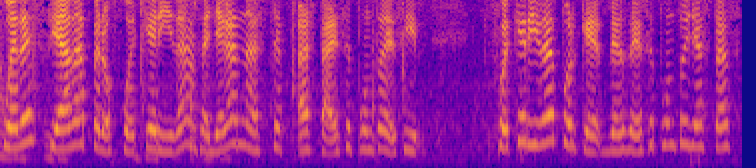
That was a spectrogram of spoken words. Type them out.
fue deseada pero fue querida, o sea, llegan este, hasta ese punto de decir, fue querida porque desde ese punto ya estás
